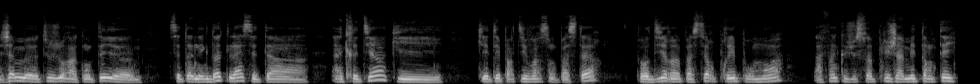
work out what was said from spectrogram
j'aime toujours raconter cette anecdote-là. C'est un, un, chrétien qui, qui était parti voir son pasteur pour dire, pasteur, priez pour moi afin que je sois plus jamais tenté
